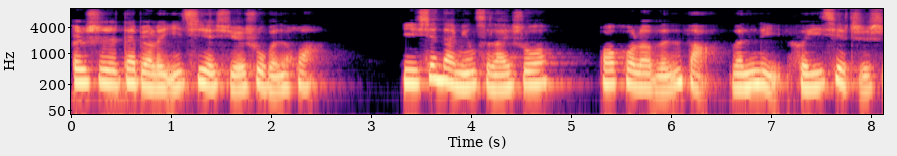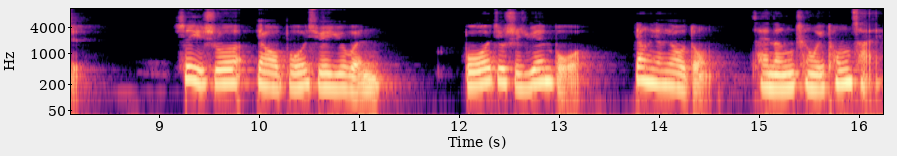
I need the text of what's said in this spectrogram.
而是代表了一切学术文化。以现代名词来说，包括了文法、文理和一切知识。所以说，要博学于文。”博就是渊博，样样要懂，才能成为通才。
